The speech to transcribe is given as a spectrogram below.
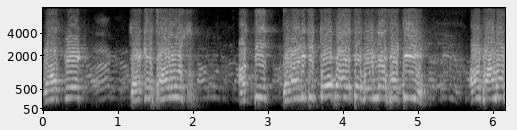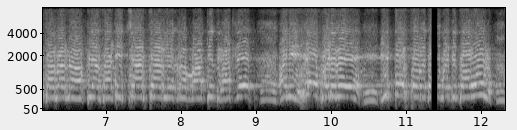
व्यासपीठ जाकीर चाळूस अगदी धडाडीची तोप आहे ते बोलण्यासाठी. बाबासाहेबांना आपल्यासाठी चार चार लेकर मातीत घातलेत. आणि हे फडवे इतर संविधानामध्ये जाऊन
